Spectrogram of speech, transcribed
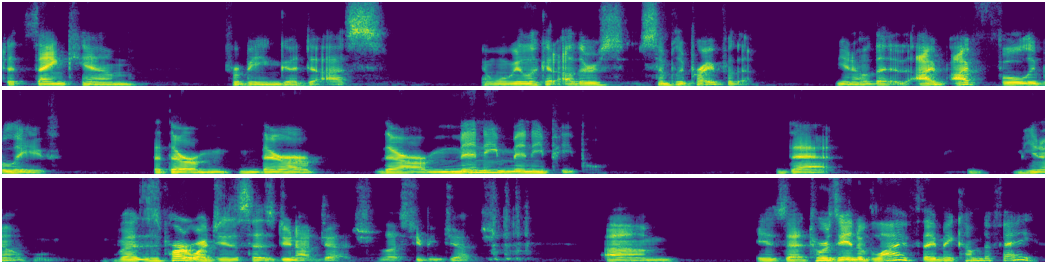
to thank Him for being good to us, and when we look at others, simply pray for them. You know I I fully believe that there are there are there are many many people that you know this is part of why Jesus says, "Do not judge, lest you be judged." Um, is that towards the end of life they may come to faith?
